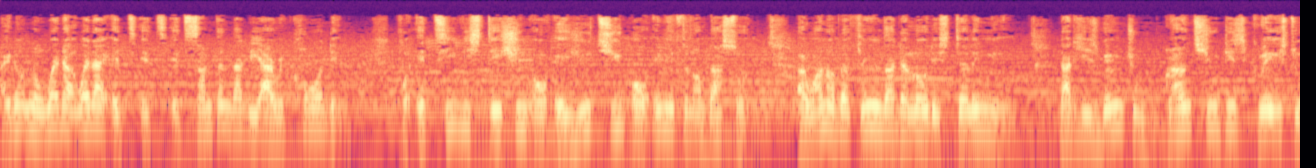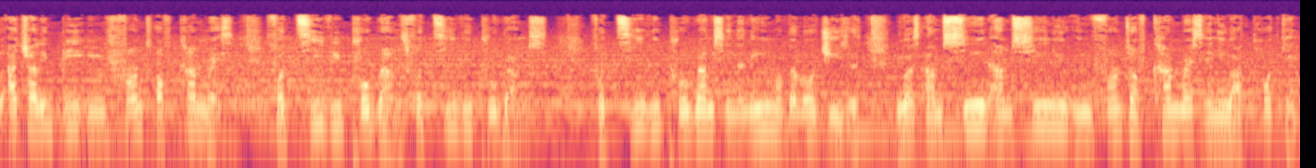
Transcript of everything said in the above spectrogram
I don't know whether whether it's it's it's something that they are recording, for a TV station or a YouTube or anything of that sort. But one of the things that the Lord is telling me that He's going to grant you this grace to actually be in front of cameras for TV programs, for TV programs for TV programs in the name of the Lord Jesus. Because I'm seeing, I'm seeing you in front of cameras and you are talking.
